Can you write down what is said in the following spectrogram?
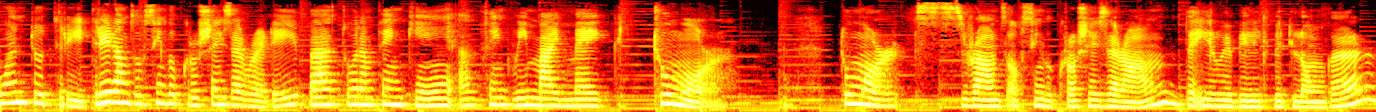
one two three. Three rounds of single crochets already but what i'm thinking i think we might make two more. Two more rounds of single crochets around. The ear will be a little bit longer.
